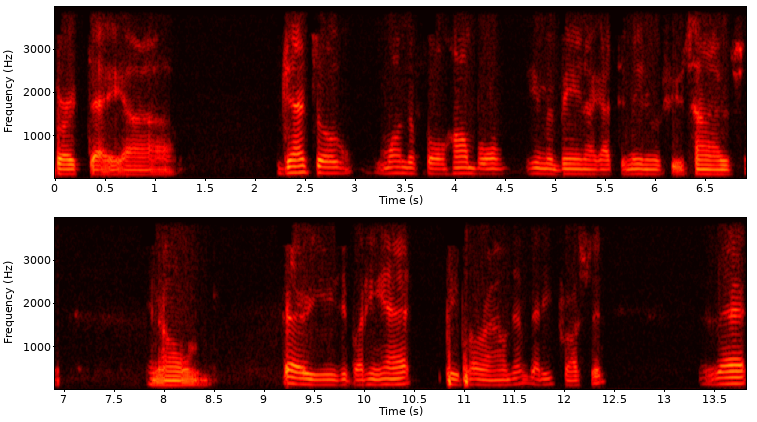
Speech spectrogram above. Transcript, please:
birthday. Uh gentle, wonderful, humble human being. I got to meet him a few times. You know, very easy, but he had people around him that he trusted that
